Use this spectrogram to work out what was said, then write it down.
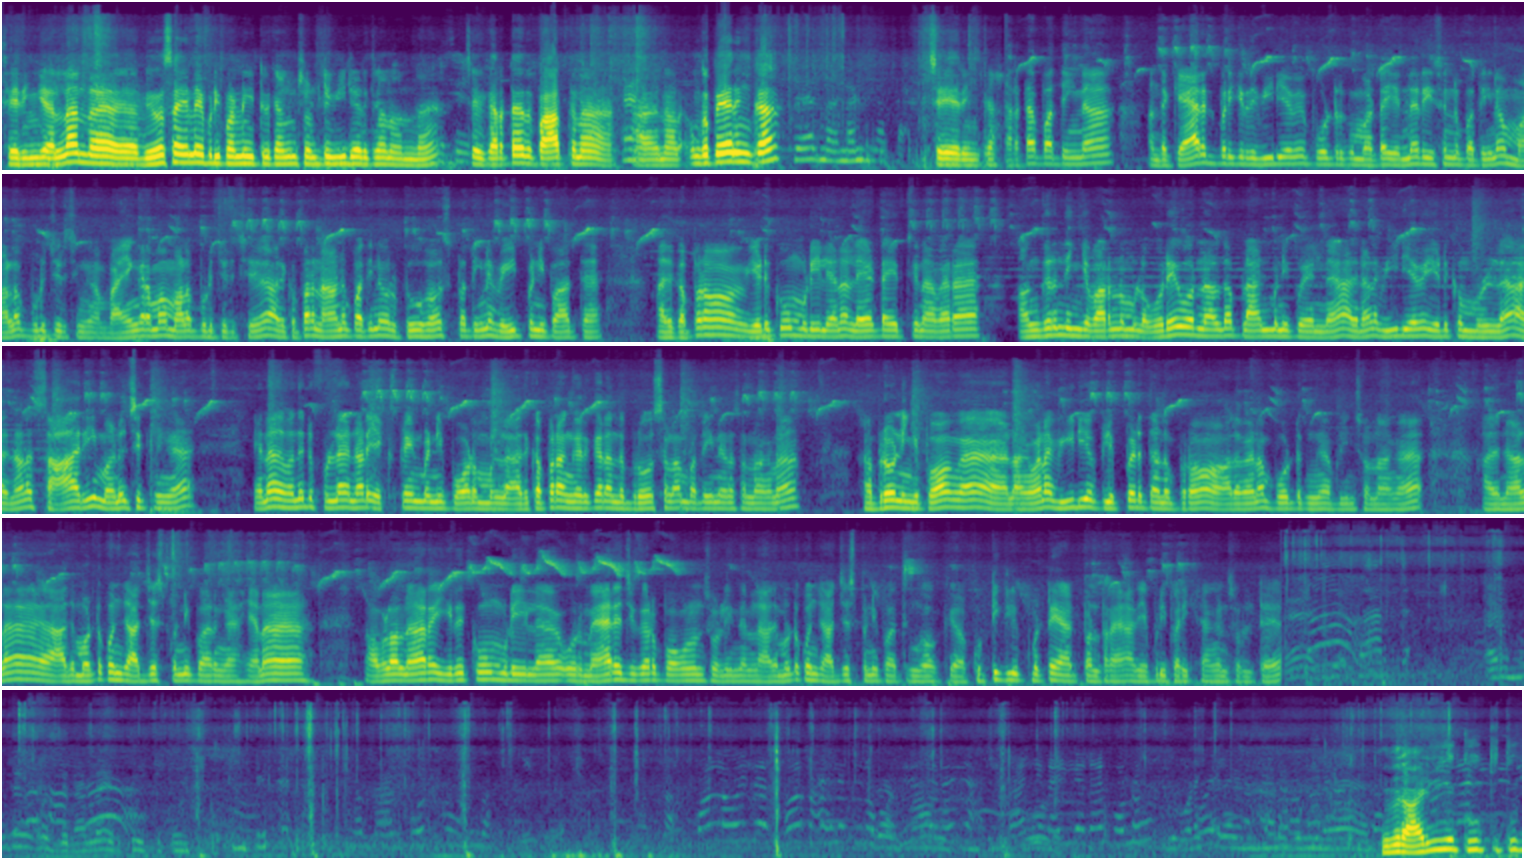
சரி இங்கே எல்லாம் இந்த விவசாயிலாம் எப்படி பண்ணிட்டு இருக்காங்கன்னு சொல்லிட்டு வீடியோ எடுக்கலாம்னு வந்தேன். சரி. கரெக்டாக அதை பார்த்தேனா அதனால. உங்கள் பேருங்கக்கா? சரிங்கக்கா. கரெக்டாக பார்த்தீங்கன்னா அந்த கேரட் பறிக்கிற வீடியோவே போட்டிருக்க மாட்டேன். என்ன ரீசன் பார்த்தீங்கன்னா மழை பிடிச்சிருச்சுங்க. பயங்கரமாக மழை பிடிச்சிருச்சு. அதுக்கப்புறம் நானும் பார்த்தீங்கன்னா ஒரு டூ ஹவர்ஸ் பார்த்தீங்கன்னா வெயிட் பண்ணி பார்த்தேன். அதுக்கப்புறம் எடுக்கவும் முடியல. ஏன்னா லேட் ஆயிடுச்சு நான் வேறு அங்கேருந்து இங்கே வரணும்ல. ஒரே ஒரு நாள் தான் பிளான் பண்ணி போயிருந்தேன். அதனால் வீடியோவே எடுக்க முடியல. அதனால் சாரி மன்னிச்சுக்குங்க. ஏன்னா அது வந்துட்டு ஃபுல்லாக என்னால் எக்ஸ்பிளைன் பண்ணி போட முடியல. அதுக்கப்புறம் அங்கே இருக்கிற அந்த ப்ரோஸ் எல்லாம் பார்த்தீங்கன்னா என்ன சொன்னாங்கன்னா அப்புறம் நீங்கள் போங்க. நாங்கள் வேணால் வீடியோ கிளிப் எடுத்து அனுப்புகிறோம் அதை வேணால் போட்டுக்குங்க அப்படின்னு சொன்னாங்க. அதனால அது மட்டும் கொஞ்சம் அட்ஜஸ்ட் பண்ணி பாருங்கள் ஏன்னா அவ்வளோ நேரம் இருக்கவும் முடியல. ஒரு மேரேஜுக்கு வேறு போகணும்னு சொல்லியிருந்தேன்ல. அது மட்டும் கொஞ்சம் அட்ஜஸ்ட் பண்ணி பார்த்துங்க ஓகே குட்டி கிளிப் மட்டும் ஆட் பண்ணுறேன் அது எப்படி பறிக்கிறாங்கன்னு சொல்லிட்டு. இவர் அடியே தூக்கி தூக்கி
